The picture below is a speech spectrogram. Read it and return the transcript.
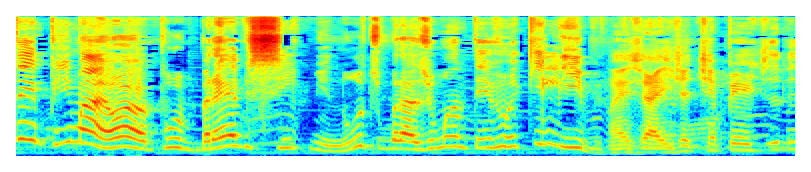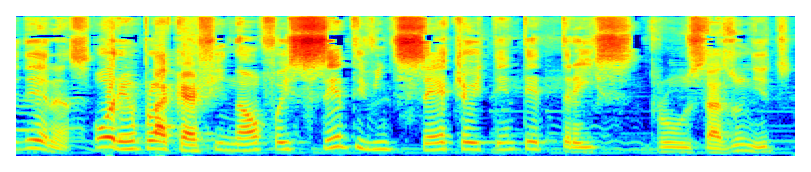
tempinho maior. Por breves 5 minutos, o Brasil manteve um equilíbrio, mas já aí já tinha perdido a liderança. Porém, o placar final foi 127 a 83 para os Estados Unidos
